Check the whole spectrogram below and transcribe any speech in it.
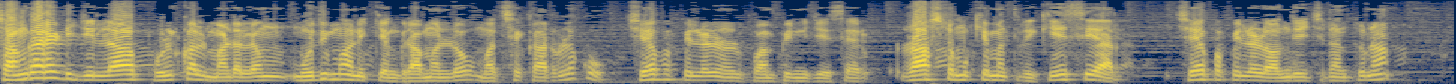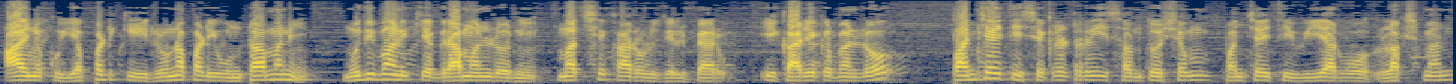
సంగారెడ్డి జిల్లా పుల్కల్ మండలం ముదిమాణిక్యం గ్రామంలో మత్స్యకారులకు చేప పిల్లలను పంపిణీ చేశారు. రాష్ట్ర ముఖ్యమంత్రి కేసీఆర్ చేప పిల్లలు అందించినందున ఆయనకు ఎప్పటికీ రుణపడి ఉంటామని ముదిమాణిక్య గ్రామంలోని మత్స్యకారులు తెలిపారు. ఈ కార్యక్రమంలో పంచాయతీ సెక్రటరీ సంతోషం పంచాయతీ వీఆర్ఓ లక్ష్మణ్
